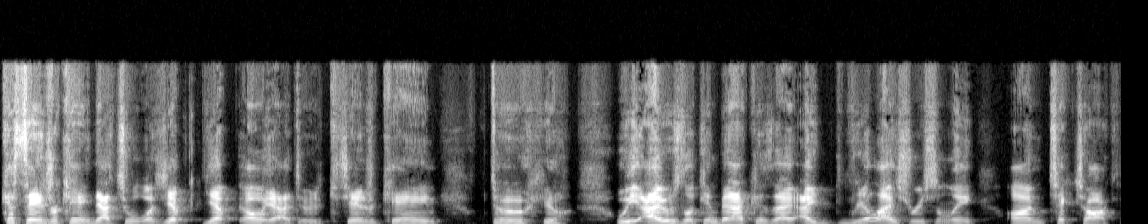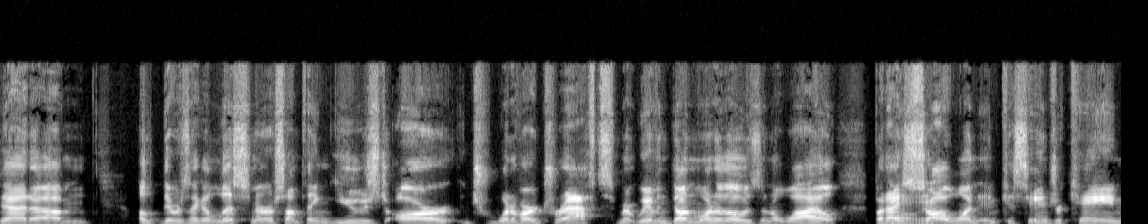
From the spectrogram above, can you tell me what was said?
Cassandra Cain. That's who it was. Yep, yep. Oh yeah, dude, Cassandra Cain. Dude, you know, we I was looking back because I, I realized recently on TikTok that um a, there was like a listener or something used our one of our drafts. Remember, we haven't done one of those in a while, but Oh, I yeah. saw one in Cassandra Cain.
